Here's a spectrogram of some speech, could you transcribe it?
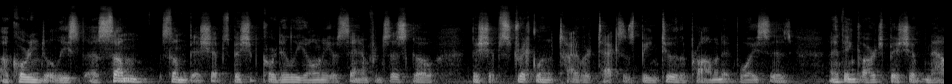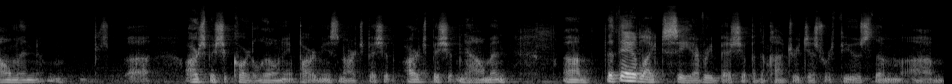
according to at least uh, some some bishops. Bishop Cordileone of San Francisco, Bishop Strickland of Tyler, Texas, being two of the prominent voices. I think Archbishop Naumann uh, Archbishop Cordileone, pardon me, is an Archbishop, Archbishop Naumann, um, that they would like to see every bishop in the country just refuse them um,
